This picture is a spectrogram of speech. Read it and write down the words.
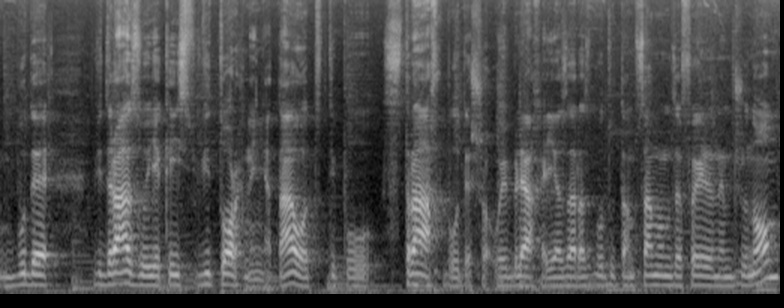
буде відразу якесь відторгнення. Та, от, типу, страх буде, що ой, бляха, я зараз буду там самим зафейленим джуном.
